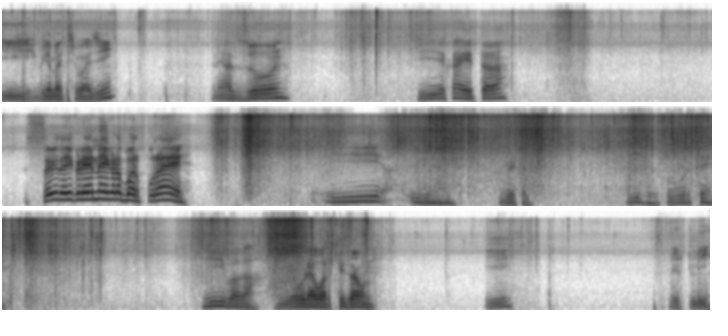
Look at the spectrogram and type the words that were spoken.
ही वेलाची भाजी. आणि अजून ही एक आहे इथं. सविता इकडे ना इकडे भरपूर आहे. ही भेटल. ही भरपूर वरती आहे. ही बघा एवढ्या वरती जाऊन ही भेटली.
